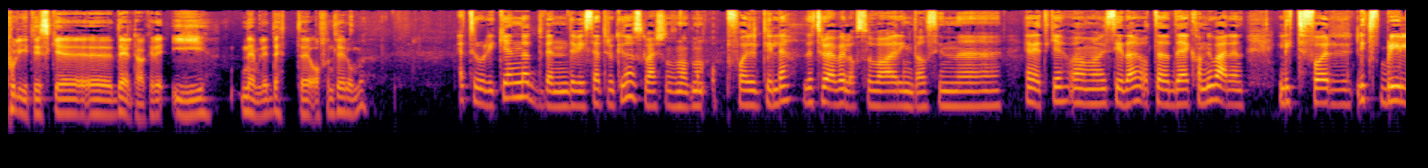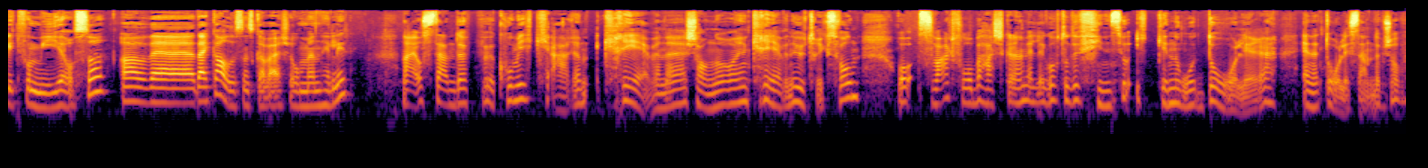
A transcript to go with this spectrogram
politiske eh, deltakere i nemlig dette offentlige rommet? Jeg tror ikke nødvendigvis. Jeg tror ikke det skal være sånn at man oppfordrer til det. Det tror jeg vel også var Ringdal sin eh, Jeg vet ikke hva man vil si der. At det, det kan jo være litt for litt, Bli litt for mye også. Av, eh, det er ikke alle som skal være showmen heller. Nei, og Standup-komikk er en krevende sjanger og en krevende uttrykksform. Og svært få behersker den veldig godt. Og det fins jo ikke noe dårligere enn et dårlig standup-show.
